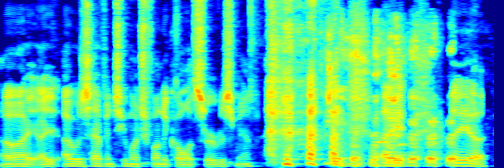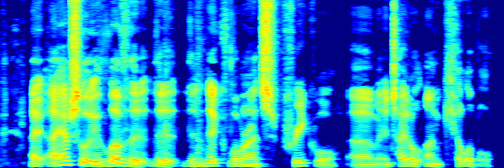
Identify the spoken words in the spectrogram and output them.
Oh, I, I, I, was having too much fun to call it service, man. I, I, uh, I, I, absolutely love the, the, the Nick Lawrence prequel um, entitled Unkillable.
